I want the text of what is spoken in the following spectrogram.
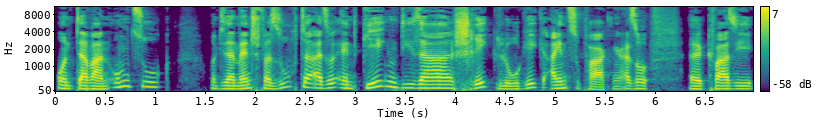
Und da war ein Umzug und dieser Mensch versuchte also entgegen dieser Schräglogik einzuparken. Also äh, quasi,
